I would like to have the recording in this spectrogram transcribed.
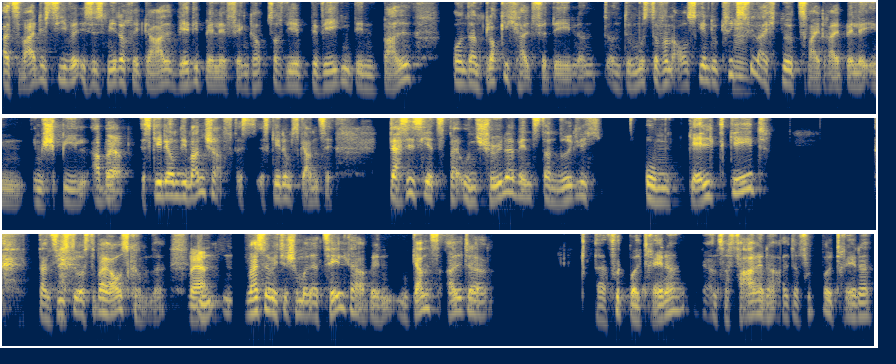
als Wide Receiver ist es mir doch egal, wer die Bälle fängt. Hauptsache, wir bewegen den Ball und dann blocke ich halt für den. Und, und du musst davon ausgehen, du kriegst hm. vielleicht nur zwei, drei Bälle in, im Spiel. Aber ja. es geht ja um die Mannschaft, es, es geht ums Ganze. Das ist jetzt bei uns schöner, wenn es dann wirklich um Geld geht. Dann siehst du, was dabei rauskommt. Ne? Ja. ich weiß nicht, ob ich das schon mal erzählt habe. Ein ganz alter äh, Footballtrainer, ein ganz erfahrener alter Footballtrainer,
